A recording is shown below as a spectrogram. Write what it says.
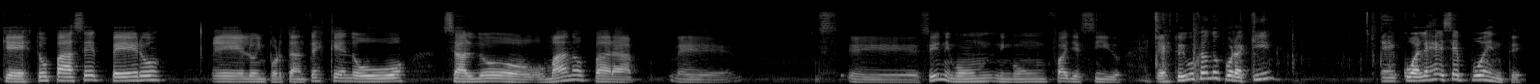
que esto pase, pero eh, lo importante es que no hubo saldo humano para eh, eh, sí, ningún, ningún fallecido. Estoy buscando por aquí eh, cuál es ese puente.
